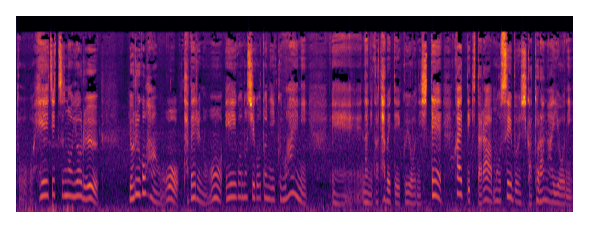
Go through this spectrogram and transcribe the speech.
ーと、平日の夜夜ご飯を食べるのを英語の仕事に行く前に、えー、何か食べていくようにして帰ってきたらもう水分しか取らないように、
